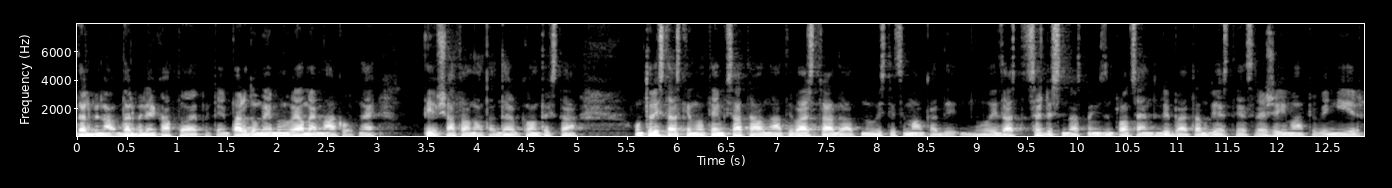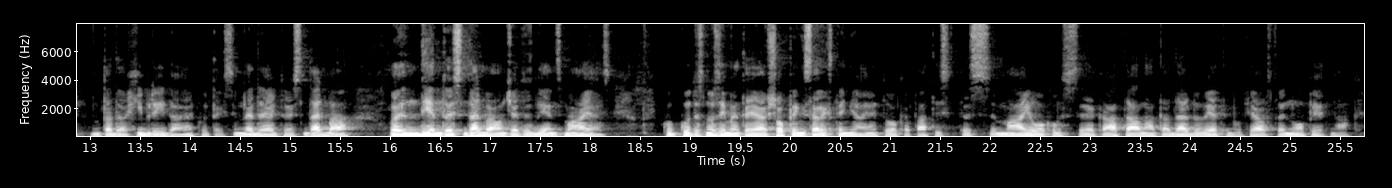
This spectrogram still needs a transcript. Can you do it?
darbinieku aptauju par tiem paradumiem un vēlmēm nākotnē tieši attālinātā darba kontekstā. Uh, Un tur izstāsta, ka no tiem, kas attālināti var strādāt, nu, visticamāk, kad nu, līdz 60-80% gribētu atgriezties režīmā, ka viņi ir nu, tādā hibrīdā, ja, kur teiksim, nedēļu tu esi darbā, vai dienu tu esi darbā un četras dienas mājās. Ko, ko tas nozīmē tajā shopping sarakstā? Ja? To, ka faktiski tas mājoklis, kā attālinātā darba vieta, būtu jāuztver nopietnāk.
